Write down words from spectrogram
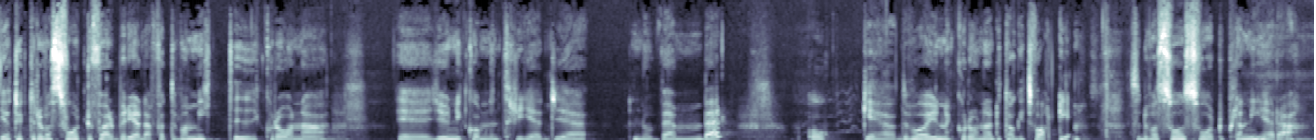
Jag tyckte det var svårt att förbereda för att det var mitt i corona. Eh, juni kom den 3 november. Och eh, det var ju när corona hade tagit fart igen. Så det var så svårt att planera. Ehm,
